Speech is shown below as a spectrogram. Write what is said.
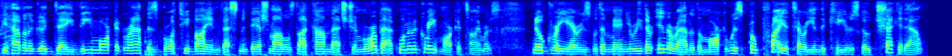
you're having a good day. The Market Wrap is brought to you by investment-models.com. That's Jim Rohrback, one of the great market timers. No gray areas with a man. You're either in or out of the market with proprietary indicators. Go check it out.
